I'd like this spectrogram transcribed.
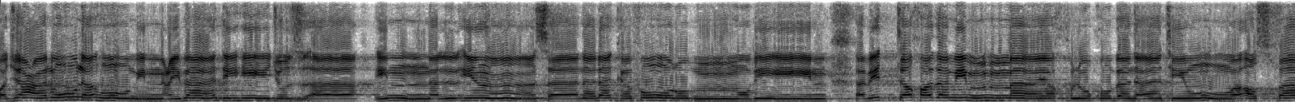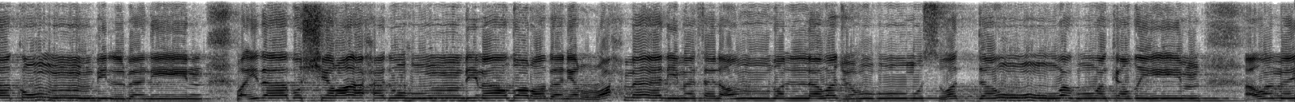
وجعلوا له من عباده جزءا إن الإنسان لكفور مبين أم اتخذ مما يخلق بنات وأصفاكم بالبنين وإذا بشر أحدهم بما ضرب للرحمن مثلا ظل وجهه مسودا وهو كظيم أومن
